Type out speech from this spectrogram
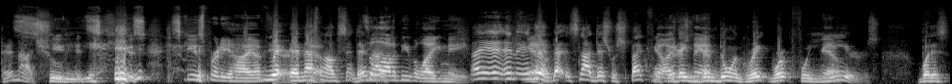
They're not truly. Skews, skews pretty high up Yeah, there. and that's what I'm saying. They're It's a lot of people like me. And, and, and Yeah. again, it's not disrespectful Yeah, because they've been doing great work for Yeah. years. But it's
